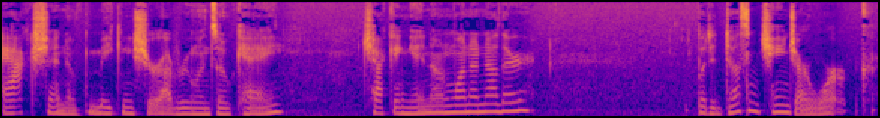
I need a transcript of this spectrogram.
action of making sure everyone's okay, checking in on one another, but it doesn't change our work.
